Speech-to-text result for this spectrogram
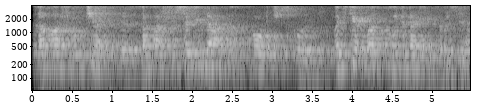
За ваше участие, за нашу солидарность творческую. Мы всех вас благодарим, друзья.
